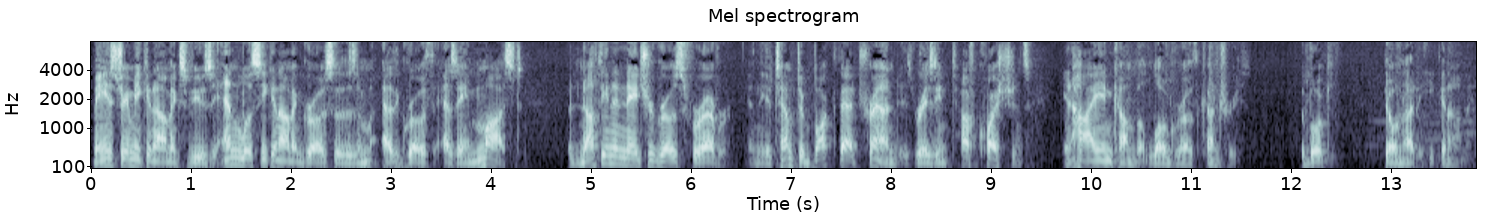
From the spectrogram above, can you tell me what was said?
Mainstream economics views endless economic growth as, a, growth as a must, but nothing in nature grows forever, and the attempt to buck that trend is raising tough questions in high income but low growth countries. The book, Doughnut Economics.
